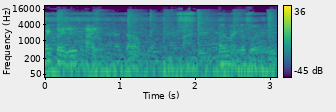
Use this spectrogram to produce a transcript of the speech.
ไม่เคยลื้อไข่ครับบ้านใหม่ก็สวยนะพี่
